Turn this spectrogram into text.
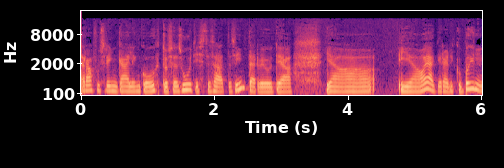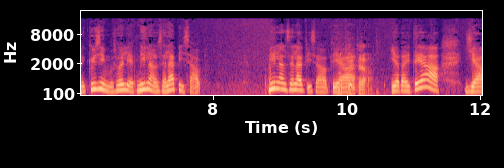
Rahvusringhäälingu õhtuses uudistesaates intervjuud ja, ja ja ajakirjaniku põhiline küsimus oli, et millal see läbi saab. millal see läbi saab ja no,, ja ta ei tea ja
